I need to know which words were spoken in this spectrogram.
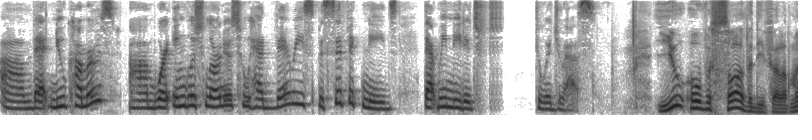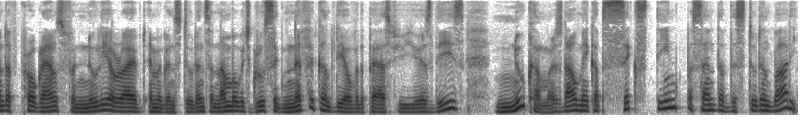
um, that newcomers um, were English learners who had very specific needs that we needed to address. You oversaw the development of programs for newly arrived immigrant students, a number which grew significantly over the past few years. These newcomers now make up 16% of the student body.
